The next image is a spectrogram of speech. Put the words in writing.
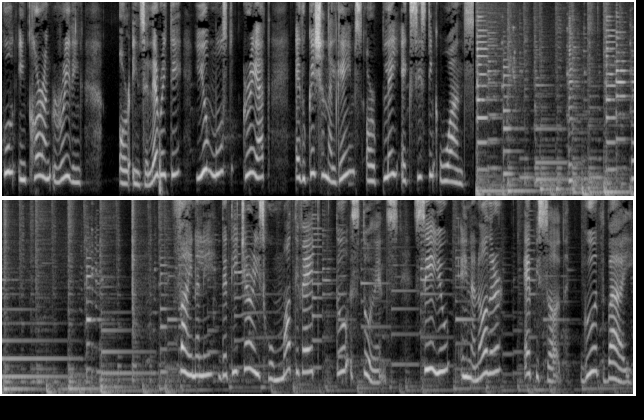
could encourage reading, or in Cerebriti, you must create educational games or play existing ones. Finally, the teacher is who motivates the students. See you in another episode. Goodbye.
